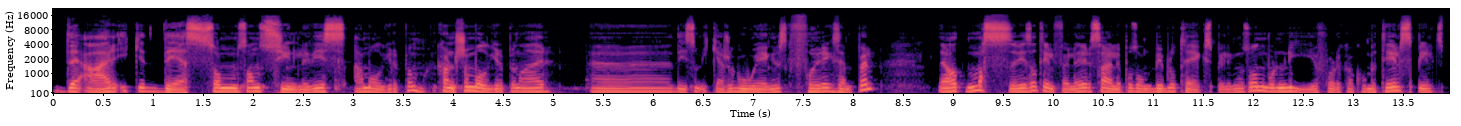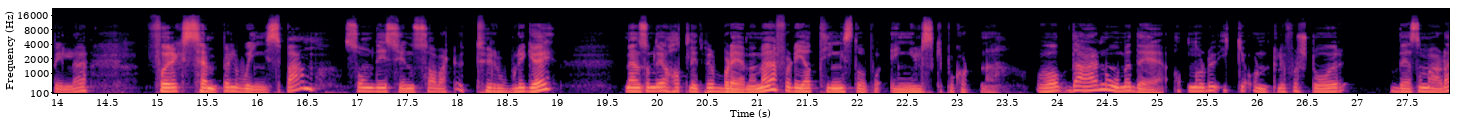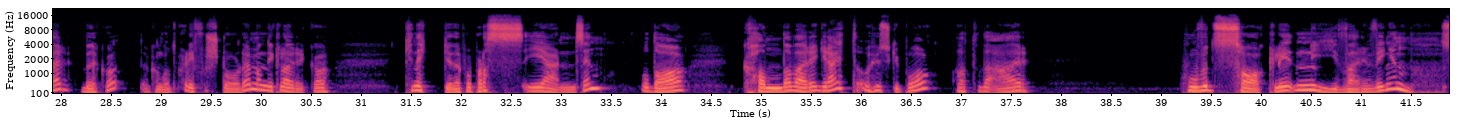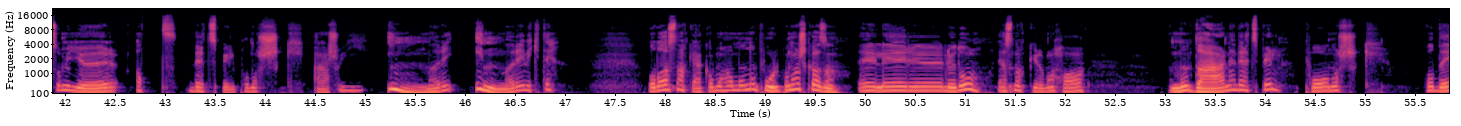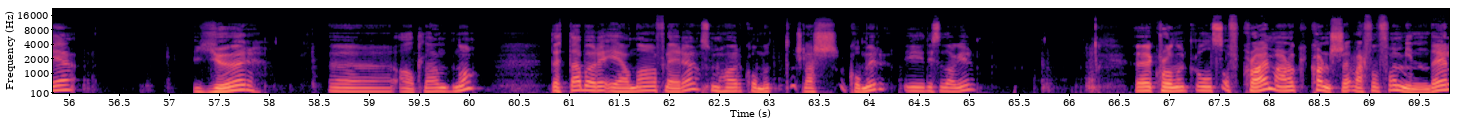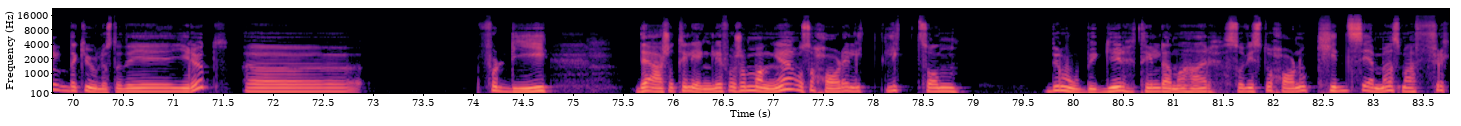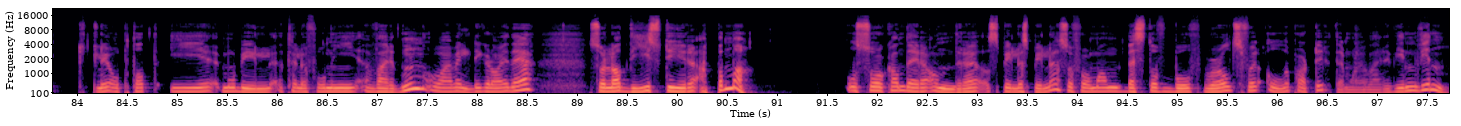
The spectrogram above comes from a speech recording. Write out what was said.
Det er ikke det som sannsynligvis er målgruppen. Kanskje målgruppen er øh, de som ikke er så gode i engelsk, f.eks. Jeg har hatt massevis av tilfeller, særlig på sånn bibliotekspilling og sånn, hvor nye folk har kommet til, spilt spillet. F.eks. Wingspan, som de syns har vært utrolig gøy men som de har hatt litt problemer med fordi at ting står på engelsk på kortene. Og det er noe med det at når du ikke ordentlig forstår det som er der Det kan godt være de forstår det, men de klarer ikke å knekke det på plass i hjernen sin. Og da kan det være greit å huske på at det er hovedsakelig nyvervingen som gjør at brettspill på norsk er så innmari, innmari viktig. Og da snakker jeg ikke om å ha monopol på norsk, altså, eller uh, ludo. Jeg snakker om å ha moderne brettspill på norsk. Og det gjør uh, Outland nå. Dette er bare én av flere som har kommet slash kommer i disse dager. Uh, Chronicles of Crime er nok kanskje, i hvert fall for min del, det kuleste de gir ut. Uh, fordi det er så tilgjengelig for så mange, og så har det litt, litt sånn brobygger til denne her. Så hvis du har noen kids hjemme som er fryktelig opptatt i mobiltelefoniverden, og er veldig glad i det, så la de styre appen, da. Og så kan dere andre spille spillet, så får man best of both worlds for alle parter. Det må jo være vinn-vinn.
